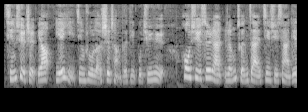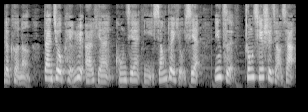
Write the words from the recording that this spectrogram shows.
情绪指标也已进入了市场的底部区域，后续虽然仍存在继续下跌的可能，但就赔率而言，空间已相对有限。因此，中期视角下。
